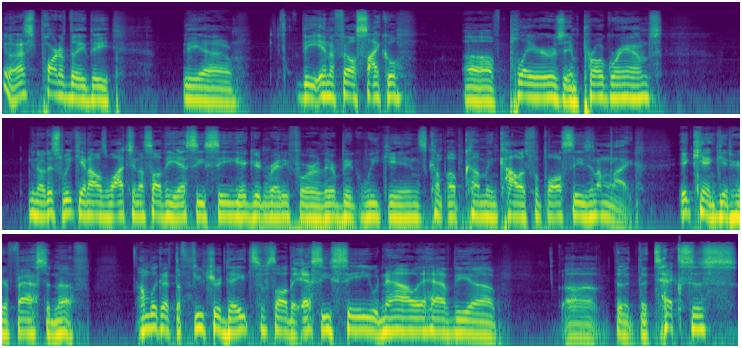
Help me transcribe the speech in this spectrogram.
you know that's part of the the the uh, the NFL cycle of players and programs. You know, this weekend I was watching. I saw the SEC getting ready for their big weekends, come upcoming college football season. I'm like, it can't get here fast enough. I'm looking at the future dates. I saw the SEC now. They have the uh, uh, the the Texas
